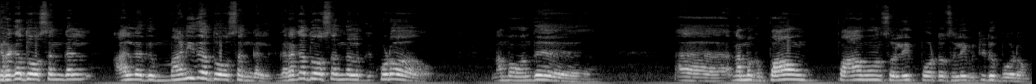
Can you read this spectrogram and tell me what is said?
கிரகதோஷங்கள் கிரக தோஷங்கள் அல்லது மனித தோஷங்கள். கிரக தோஷங்களுக்கு கூட நம்ம வந்து நமக்கு பாவம் பாவம் சொல்லி போட்டோம் சொல்லி விட்டுட்டு போடும்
